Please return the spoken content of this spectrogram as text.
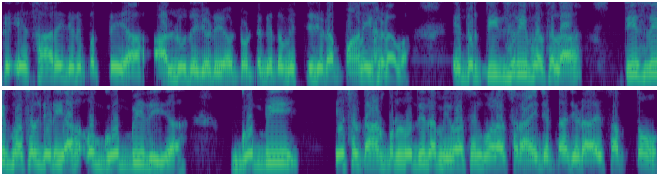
ਕਿ ਇਹ ਸਾਰੇ ਜਿਹੜੇ ਪੱਤੇ ਆ, ਆਲੂ ਦੇ ਜਿਹੜੇ ਆ ਟੁੱਟ ਗਏ ਤੇ ਵਿੱਚ ਜਿਹੜਾ ਪਾਣੀ ਖੜਾ ਵਾ। ਇਧਰ ਤੀਸਰੀ ਫਸਲ ਆ, ਤੀਸਰੀ ਫਸਲ ਜਿਹੜੀ ਆ, ਉਹ ਗੋਭੀ ਦੀ ਆ। ਗੋਭੀ, ਇਹ ਸੁਲਤਾਨਪੁਰ ਲੋਧੀ ਦਾ ਮੇਵਾ ਸਿੰਘ ਵਾਲਾ ਸਰਾਏ ਜੱਟਾਂ ਜਿਹੜਾ ਇਹ ਸਭ ਤੋਂ,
